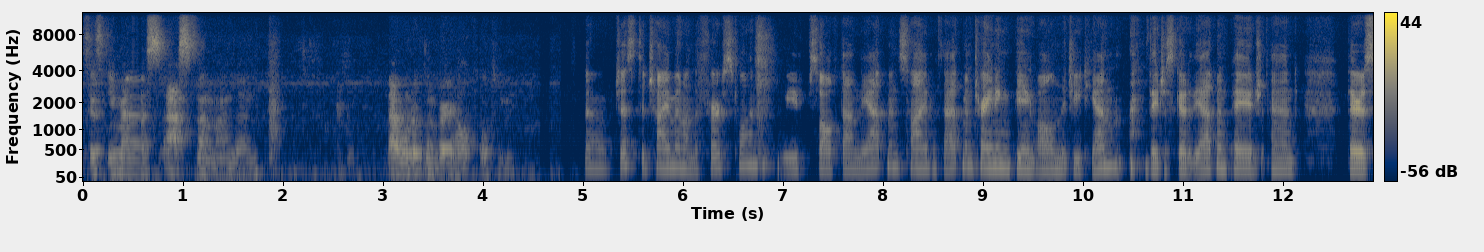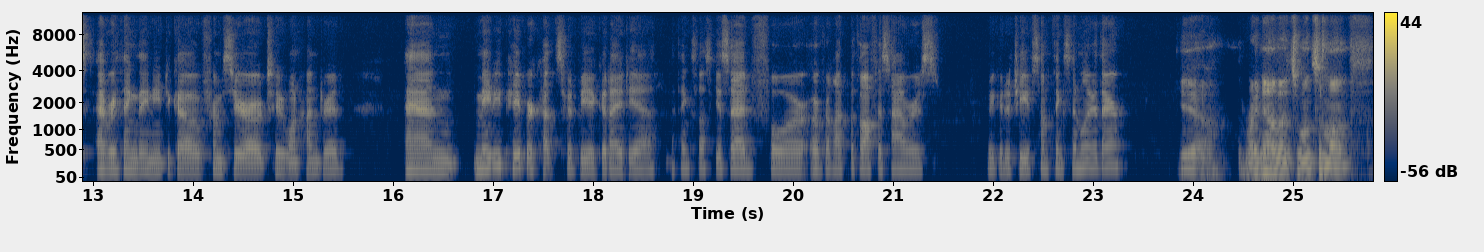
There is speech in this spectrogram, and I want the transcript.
15 minutes, ask them, and then that would have been very helpful to me. So just to chime in on the first one, we've solved on the admin side with admin training being all in the GTN. They just go to the admin page and there's everything they need to go from zero to 100. And maybe paper cuts would be a good idea. I think Saskia said for overlap with office hours, we could achieve something similar there. Yeah, right now that's once a month.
